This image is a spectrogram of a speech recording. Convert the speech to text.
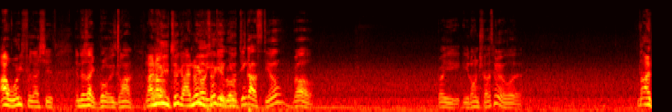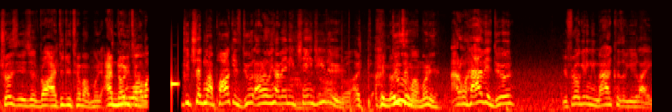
I worked for that shit. And it's like, bro, it's gone. And I know you took it. I know Bro, you took think, it, bro. You think I'll steal, bro? Bro, you, you don't trust me or what? I trust you. Just, bro, I think you took my money. I know you took my You can check my pockets, dude. I don't have any change either. bro. I, I know you took my money. I don't have it, dude. You're for real getting me mad because of you, like.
